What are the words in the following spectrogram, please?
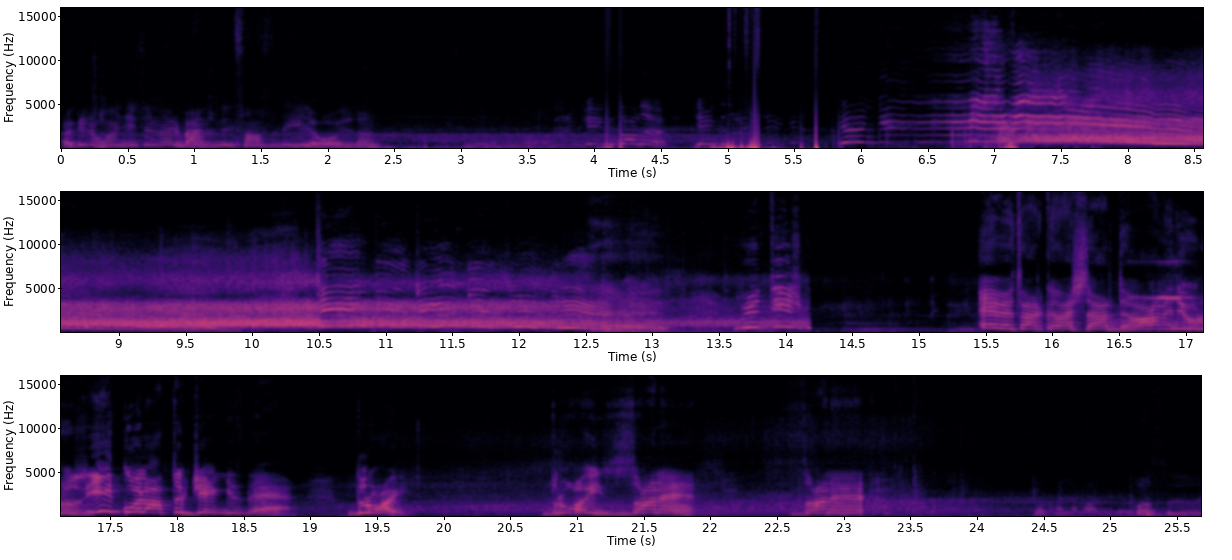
Arkadaşlar oyuncu isimleri bende lisansı değil o yüzden isimlerini bilmiyor Droy. Droy Zane. Zane pası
